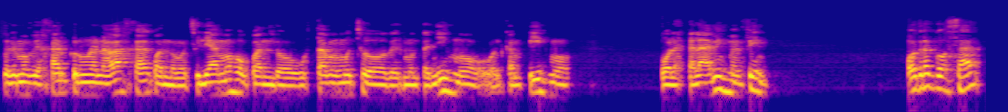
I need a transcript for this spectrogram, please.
solemos viajar con una navaja cuando mochileamos o cuando gustamos mucho del montañismo o el campismo o la escalada misma, en fin. Otra cosa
